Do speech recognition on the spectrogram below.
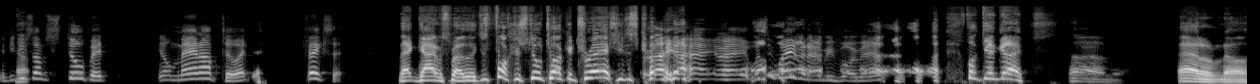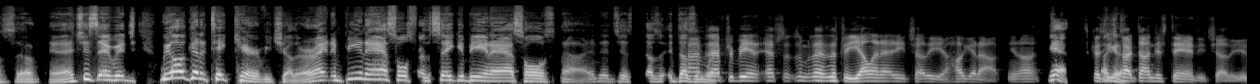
If you Yeah. do something stupid, you know, man up to it, fix it. that guy was probably like, "This fucker's still talking trash. You just cut Right, right, right. What you waving at me for, man? Fuck that guy." Oh man. I don't know. So yeah, it's just it- we all got to take care of each other, all right? And being assholes for the sake of being assholes, no, it, it just doesn't. It doesn't. Sometimes Work. after being sometimes after yelling at each other, you hug it out. You know? Yeah, It's because you it out. start to understand each other. You,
